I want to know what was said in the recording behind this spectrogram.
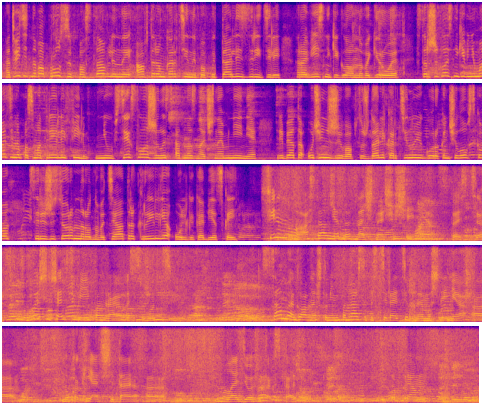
Ответить на вопросы, поставленные автором картины, попытались зрители, ровесники главного героя. Старшеклассники внимательно посмотрели фильм. Не у всех сложилось однозначное мнение. Ребята очень живо обсуждали картину Егора Кончаловского с режиссером Народного театра «Крылья» Ольгой Кобецкой. Фильм оставил неоднозначное ощущение. То есть, э, по большей части мне не понравилось. Вот самое главное, что мне не понравилось, это стереотипное мышление о, ну, как я считаю, э, молодежи, так скажем. Это прям...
